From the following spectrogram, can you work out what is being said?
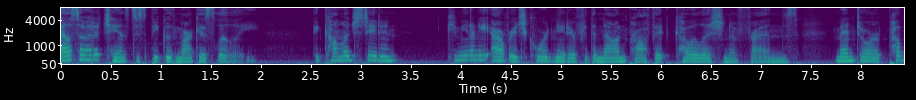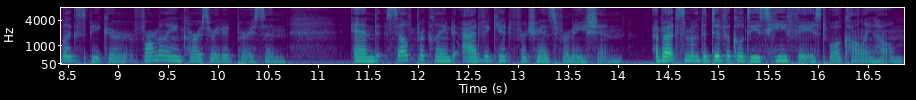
I also had a chance to speak with Marcus Lilly, a college student, community outreach coordinator for the nonprofit Coalition of Friends, mentor, public speaker, formerly incarcerated person, and self proclaimed advocate for transformation, about some of the difficulties he faced while calling home.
